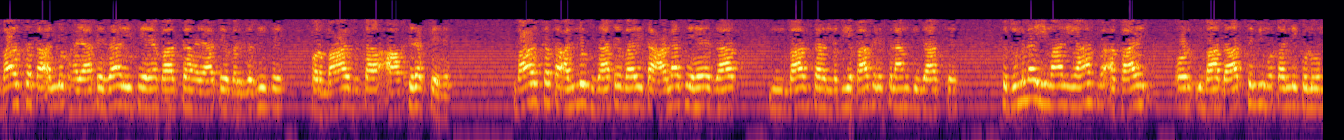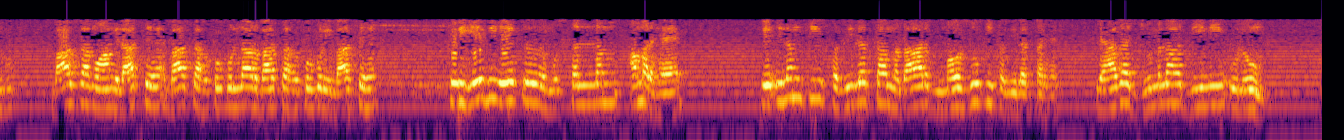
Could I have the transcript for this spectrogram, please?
بعض کا تعلق حیات زاری سے ہے، بعض کا حیات برزخی سے اور بعض کا آخرت سے ہے۔ بعض کا تعلق ذات باری تعالی سے ہے، ذات، بعض کا نبی پاک علیہ السلام کی ذات سے۔ تو جملہ ایمانیات و عقائد اور عبادات سے بھی متعلق علوم ہے بعض کا معاملات سے ہے، بعض کا حقوق اللہ اور بعض کا حقوق العباد سے ہے۔ پھر یہ بھی ایک مسلم امر ہے کہ علم کی فضیلت کا مدار موضوع کی فضیلت پر ہے۔ لہذا جملہ دینی علوم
